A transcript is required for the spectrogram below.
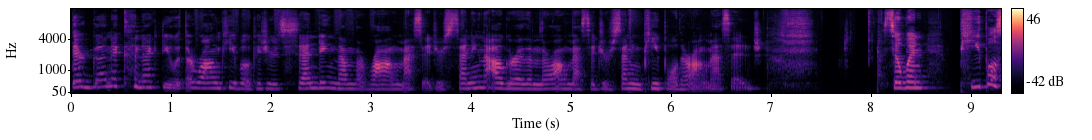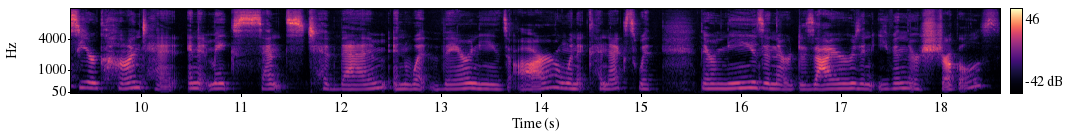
they're going to connect you with the wrong people because you're sending them the wrong message. You're sending the algorithm the wrong message. You're sending people the wrong message. So when people see your content and it makes sense to them and what their needs are, when it connects with their needs and their desires and even their struggles,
